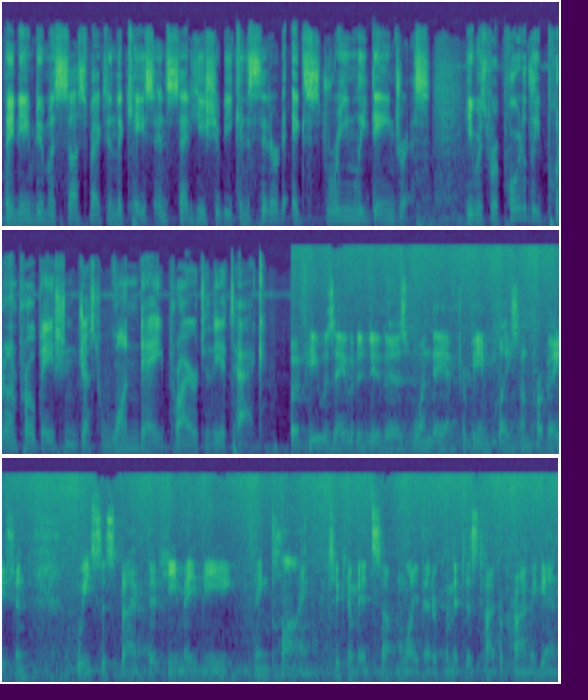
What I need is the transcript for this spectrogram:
They named him a suspect in the case and said he should be considered extremely dangerous. He was reportedly put on probation just one day prior to the attack. If he was able to do this one day after being placed on probation, we suspect that he may be inclined to commit something like that or commit this type of crime again.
